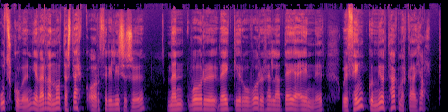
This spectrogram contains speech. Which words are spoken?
útskúfun, ég verða að nota sterk orð þegar ég lýsi þessu, menn voru veikir og voru hreinlega að deyja einir og við fengum mjög takmarkaða hjálp.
